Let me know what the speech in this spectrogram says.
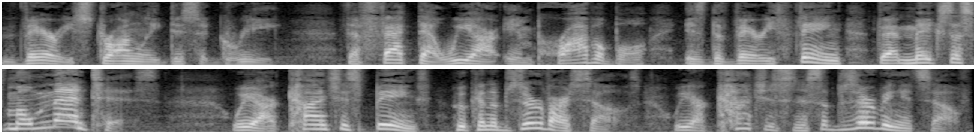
very strongly disagree. The fact that we are improbable is the very thing that makes us momentous. We are conscious beings who can observe ourselves. We are consciousness observing itself.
